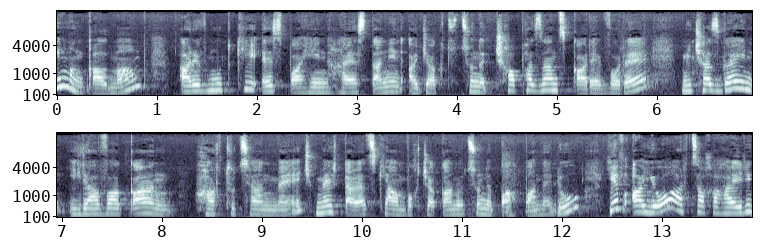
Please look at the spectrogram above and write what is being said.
Իմ ընկալմամբ արևմուտքի այս պահին Հայաստանին աջակցությունը չափազանց կարեւոր է միջազգային իրավական հարթության մեջ մեր տարածքի ամբողջականությունը պահպանելու եւ այո Արցախահայերի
